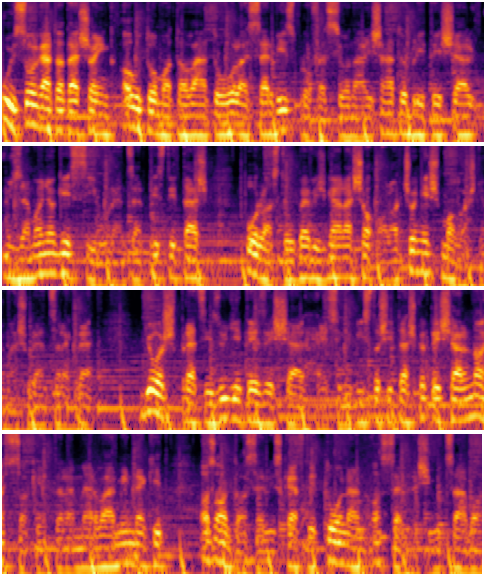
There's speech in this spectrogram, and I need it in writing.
Új szolgáltatásaink automata váltó olajszerviz professzionális átöblítéssel, üzemanyag és szívórendszer tisztítás, porlasztók bevizsgálása alacsony és magas nyomású rendszerekre. Gyors, precíz ügyintézéssel, helyszíni biztosításkötéssel, nagy szakértelemmel vár mindenkit az Antal Service Kft. Tolnán a Szedresi utcában.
